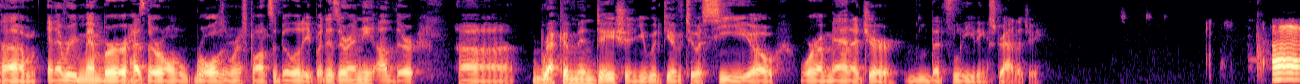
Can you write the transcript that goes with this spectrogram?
um, and every member has their own roles and responsibility. But is there any other uh, recommendation you would give to a CEO or a manager that's leading strategy? Uh,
